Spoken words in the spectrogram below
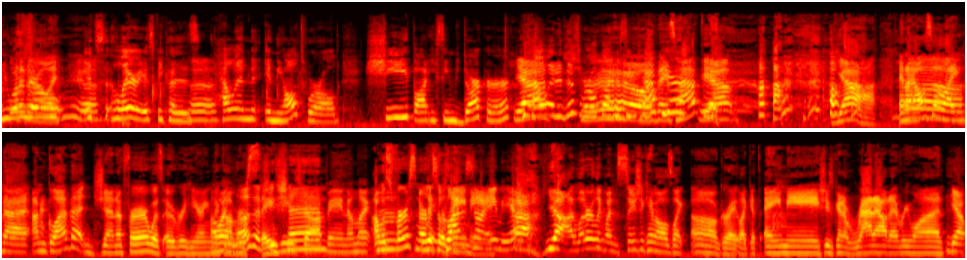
you want to know? Yeah. It's hilarious because uh. Helen in the alt world, she thought he seemed darker. Yeah. Helen in this True. world thought he seemed happier. He's happier. Yeah. yeah. And I also uh. like that. I'm glad that Jennifer was overhearing the oh, conversation. I love that she's eavesdropping. I'm like, mm, I was mm, first nervous li- it was glad Amy. It's not Amy. Yeah. Uh, yeah. I literally when as soon as she came, I was like, oh great, like it's Amy. She's gonna rat out everyone. Yeah.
